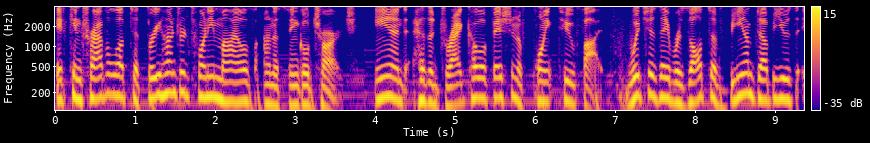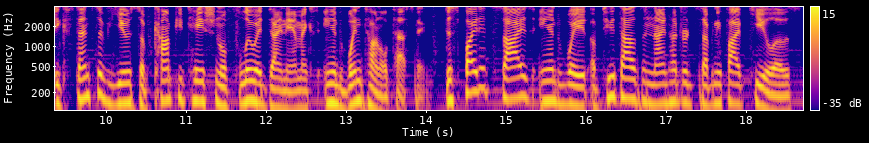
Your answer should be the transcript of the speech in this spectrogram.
It can travel up to 320 miles on a single charge, and has a drag coefficient of 0.25, which is a result of BMW's extensive use of computational fluid dynamics and wind tunnel testing. Despite its size and weight of 2,975 kilos,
